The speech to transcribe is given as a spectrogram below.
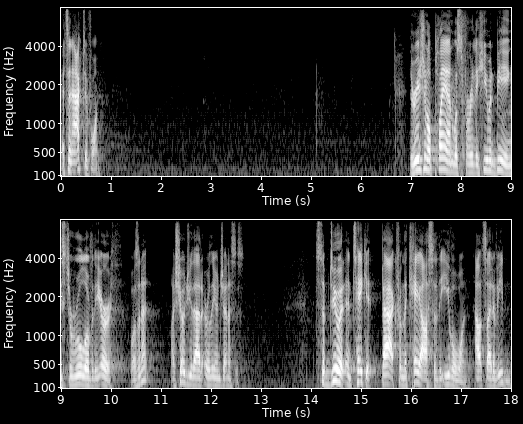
it's an active one. The original plan was for the human beings to rule over the earth, wasn't it? I showed you that earlier in Genesis. Subdue it and take it back from the chaos of the evil one outside of Eden.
